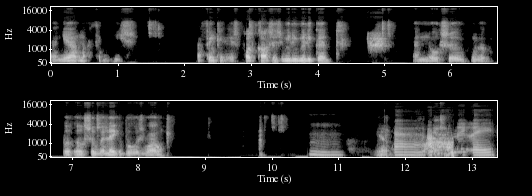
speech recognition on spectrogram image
And yeah, I think he's I think his podcast is really really good, and also also relatable as well. Hmm. Yeah. Yeah, absolutely.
